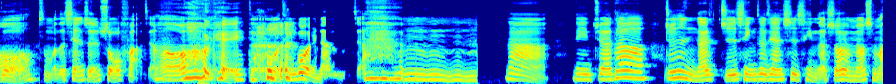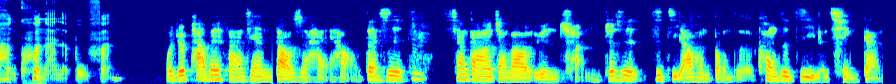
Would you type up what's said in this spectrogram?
过哦什么的现身说法这样。哦，OK，对我听过人家怎么讲。嗯嗯嗯，那你觉得，就是你在执行这件事情的时候，有没有什么很困难的部分？我觉得怕被发现倒是还好，但是嗯。像刚刚讲到晕船，就是自己要很懂得控制自己的情感，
